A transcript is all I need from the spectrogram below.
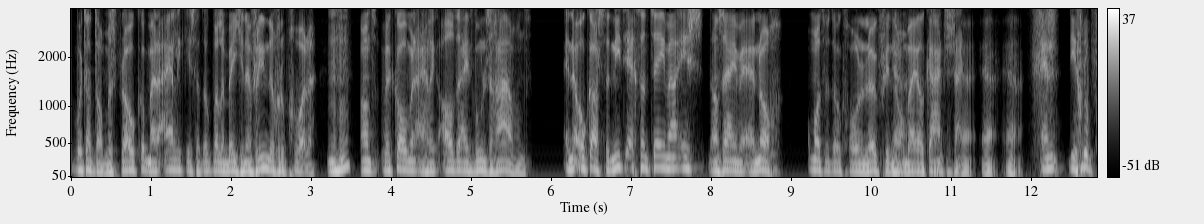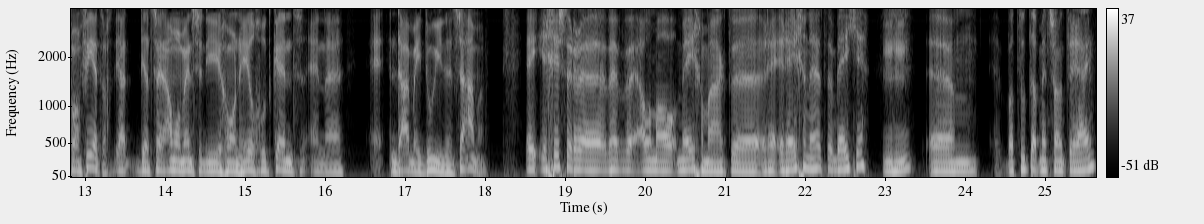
wordt dat dan besproken. Maar eigenlijk is dat ook wel een beetje een vriendengroep geworden. Mm Want we komen eigenlijk altijd woensdagavond. En ook als er niet echt een thema is, dan zijn we er nog. Omdat we het ook gewoon leuk vinden om bij elkaar te zijn. Ja, ja, en die groep van 40, ja, dat zijn allemaal mensen die je gewoon heel goed kent. En, uh, en daarmee doe je het samen. Hey, gisteren uh, hebben we allemaal meegemaakt, uh, re regende het een beetje. Mm um, wat doet dat met zo'n terrein?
